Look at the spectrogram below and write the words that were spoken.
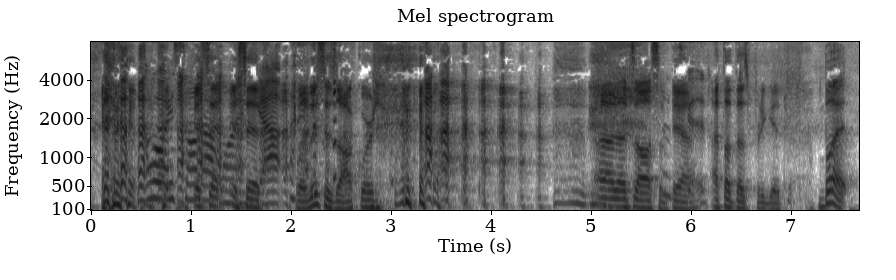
oh, I saw It that said, one. it said yeah. well, this is awkward. oh, that's awesome. yeah, good. I thought that was pretty good. But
